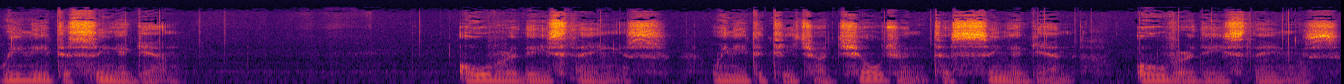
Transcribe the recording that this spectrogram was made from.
We need to sing again over these things. We need to teach our children to sing again over these things.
